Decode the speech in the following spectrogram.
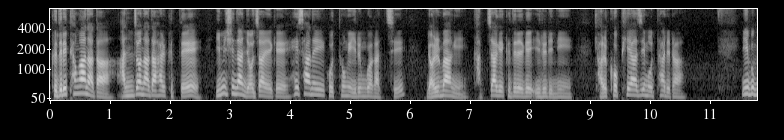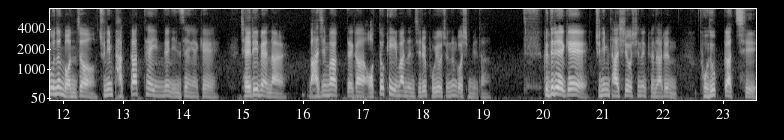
그들이 평안하다, 안전하다 할 그때에 임신한 여자에게 해산의 고통의 이름과 같이 멸망이 갑자기 그들에게 이르리니 결코 피하지 못하리라. 이 부분은 먼저 주님 바깥에 있는 인생에게 재림의 날, 마지막 때가 어떻게 임하는지를 보여주는 것입니다. 그들에게 주님 다시 오시는 그날은 도둑같이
